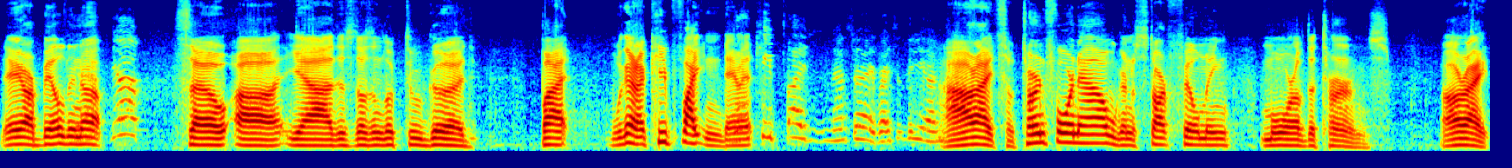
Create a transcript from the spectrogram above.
They are building up. Yep. So, uh, yeah, this doesn't look too good. But we're going to keep fighting, damn We'll it. keep fighting. That's right, right to the end. All right, so turn four now. We're going to start filming more of the turns. All right.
